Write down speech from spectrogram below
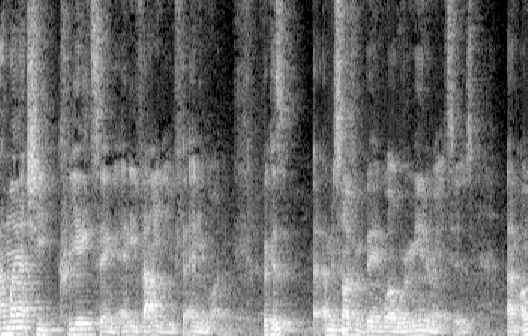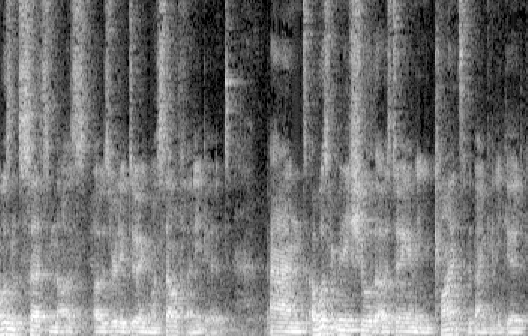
am I actually creating any value for anyone? Because I mean, aside from being well remunerated, um, I wasn't certain that I was, I was really doing myself any good. And I wasn't really sure that I was doing any clients of the bank any good,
